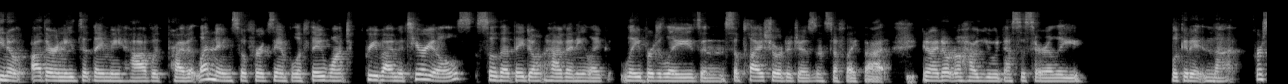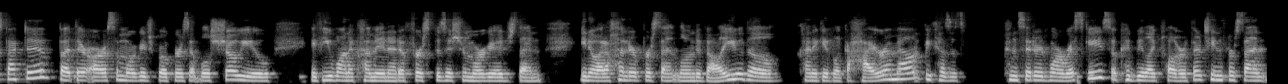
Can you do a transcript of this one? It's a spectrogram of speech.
you know other needs that they may have with private lending. So for example if they want to pre-buy materials so that they don't have any like labor delays and supply shortages and stuff like that mm. you know i don't know how you would necessarily look at it in that perspective but there are some mortgage brokers that will show you if you want to come in at a first position mortgage then you know at 100% loan to value they'll kind of give like a higher amount because it's considered more risky. So it could be like 12 or 13%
